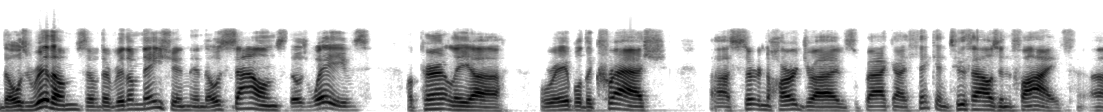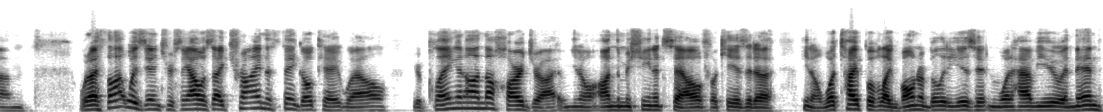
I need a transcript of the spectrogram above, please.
those rhythms of the rhythm nation and those sounds those waves apparently uh, were able to crash uh, certain hard drives back i think in 2005 um, what i thought was interesting i was like trying to think okay well you're playing it on the hard drive you know on the machine itself okay is it a you know what type of like vulnerability is it and what have you and then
